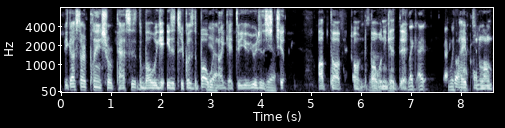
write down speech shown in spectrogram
if you guys start playing short passes, the ball would get easy to you because the ball Yeah. would not get to you. You were just Yeah. chilling up top. You know, the ball wouldn't get there. Like I with I that team, long.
